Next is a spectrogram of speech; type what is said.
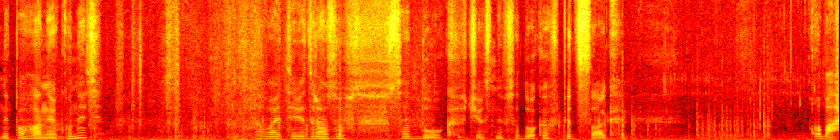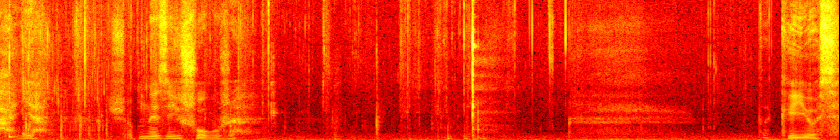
непоганий окунець. Давайте відразу в садок. Чи не в садок, а в підсак. Оба, є. Щоб не зійшов уже. Такий ось.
